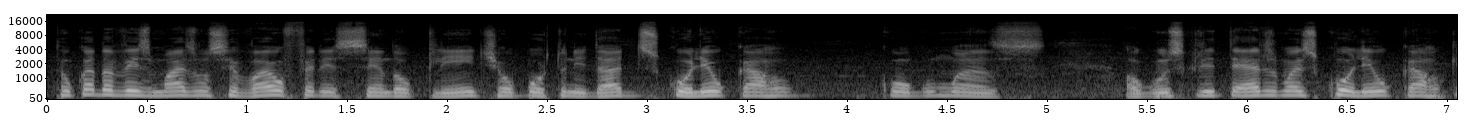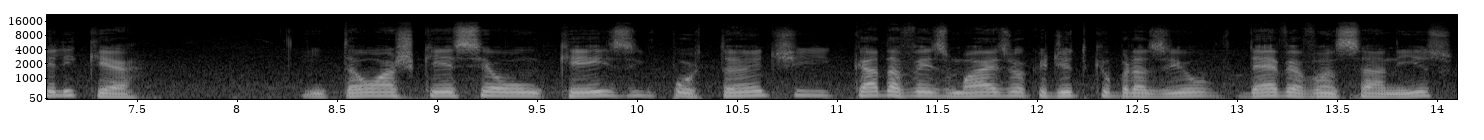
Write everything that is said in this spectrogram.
Então, cada vez mais você vai oferecendo ao cliente a oportunidade de escolher o carro com algumas, alguns critérios, mas escolher o carro que ele quer. Então, acho que esse é um case importante e cada vez mais eu acredito que o Brasil deve avançar nisso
